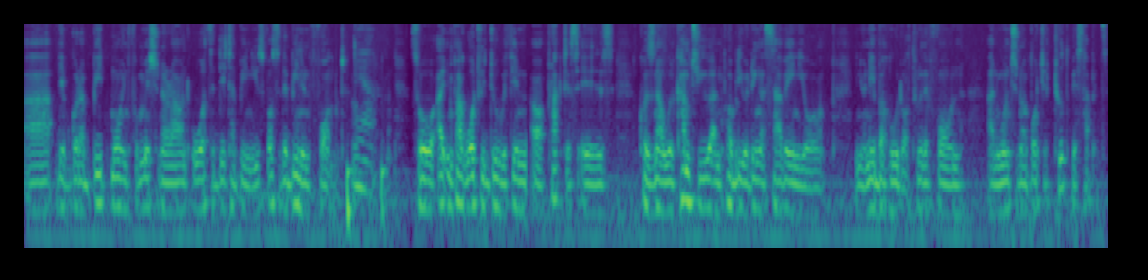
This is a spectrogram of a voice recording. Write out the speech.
Uh, they've got a bit more information around what's the data being used for, so they've been informed. Yeah. So, uh, in fact, what we do within our practice is because now we'll come to you and probably we're doing a survey in your in your neighborhood or through the phone and want to know about your toothpaste habits.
